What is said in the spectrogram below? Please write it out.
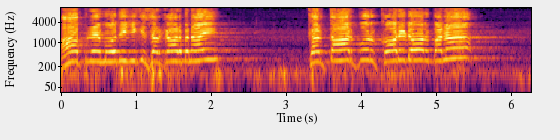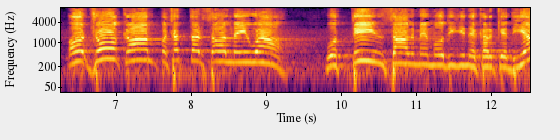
आपने मोदी जी की सरकार बनाई, करतारपुर कॉरिडोर बना और जो काम पचहत्तर साल नहीं हुआ, वो तीन साल में मोदी जी ने करके दिया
